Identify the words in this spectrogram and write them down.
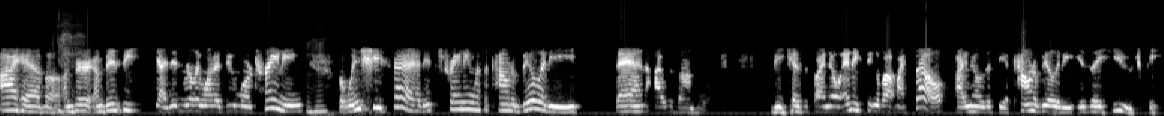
I have. Uh, I'm very. I'm busy yeah, I didn't really want to do more training. Mm-hmm. But when she said it's training with accountability, then I was on board. Because if I know anything about myself, I know that the accountability is a huge piece.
